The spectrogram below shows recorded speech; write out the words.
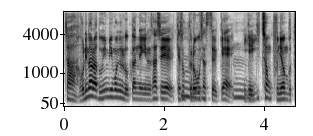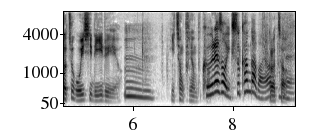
자, 우리나라 노인 빈곤율 높다는 얘기는 사실 계속 음. 들어보셨을 게 음. 이게 2009년부터 쭉 OECD 1위예요. 음. 2009년부터. 그래서 익숙한가 봐요. 그렇죠. 네.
